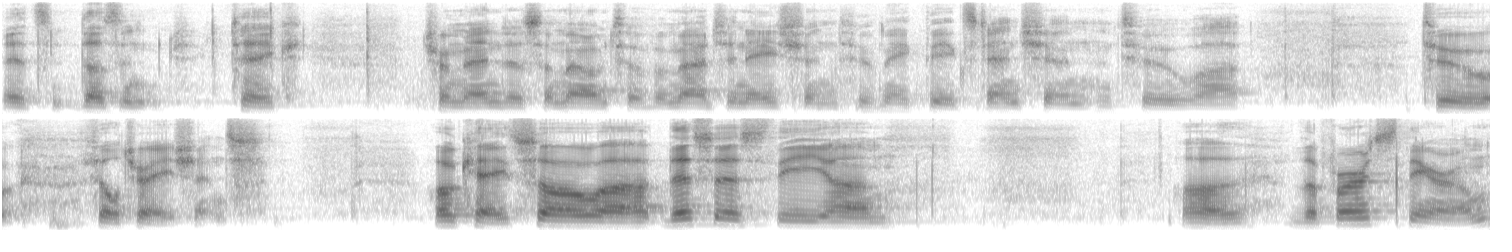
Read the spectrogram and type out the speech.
it doesn't take tremendous amount of imagination to make the extension to, uh, to filtrations. Okay, so uh, this is the, um, uh, the first theorem.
